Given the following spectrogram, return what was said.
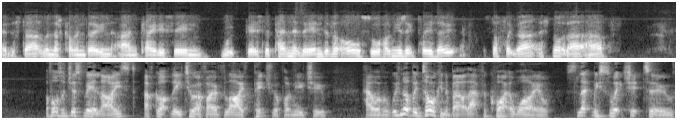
at the start when they're coming down, and Kairi Sane gets the pin at the end of it all, so her music plays out, stuff like that. It's not that hard. I've also just realised I've got the 205 Live picture up on YouTube. However, we've not been talking about that for quite a while. So let me switch it to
